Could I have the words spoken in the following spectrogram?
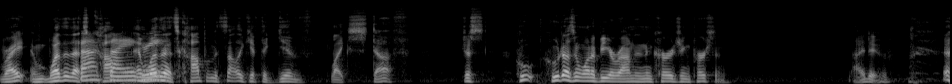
Right? And whether that's Facts, comp- and whether that's compliments, it's not like you have to give like stuff. Just who who doesn't want to be around an encouraging person? I do.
